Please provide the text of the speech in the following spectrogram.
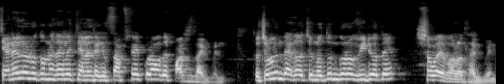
চ্যানেলে নতুন হয়ে থাকলে চ্যানেলটাকে সাবস্ক্রাইব করে আমাদের পাশে থাকবেন। তো চলুন, দেখা হচ্ছে নতুন কোনো ভিডিওতে। সবাই ভালো থাকবেন।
